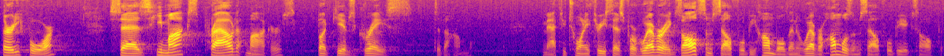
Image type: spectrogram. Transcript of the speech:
34 says, He mocks proud mockers, but gives grace to the humble. Matthew 23 says, For whoever exalts himself will be humbled, and whoever humbles himself will be exalted.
